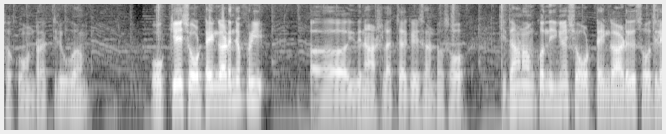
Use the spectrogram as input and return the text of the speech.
സോ കോൺട്രാക്റ്റിൽ പോവാം. ഓക്കെ ഷോർട്ട് ടൈം കാർഡിന്റെ ഫ്രീ ഇത് നാഷണൽ അറ്റാക്കേഴ്സ് ഉണ്ടോ? സോ ഇതാണ് നമുക്ക് വന്നിരിക്കുന്ന ഷോർട്ട് ടൈം കാർഡ് സോ ഇതിൽ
